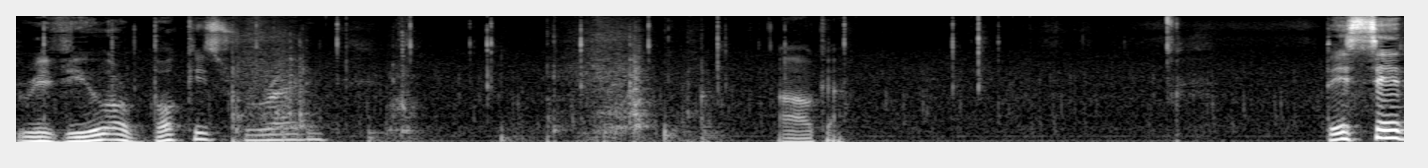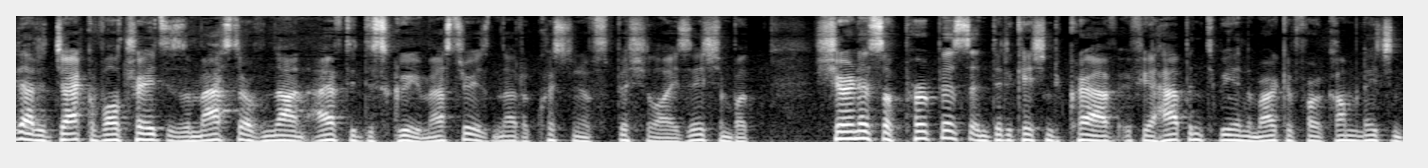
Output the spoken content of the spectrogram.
review or book he's writing? Oh, okay. They say that a jack of all trades is a master of none. I have to disagree. Mastery is not a question of specialization, but sureness of purpose and dedication to craft. If you happen to be in the market for a combination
